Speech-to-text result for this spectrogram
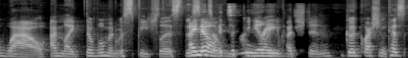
Wow. I'm like the woman was speechless. This i know is a it's a really great question good question because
